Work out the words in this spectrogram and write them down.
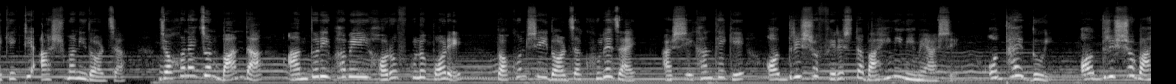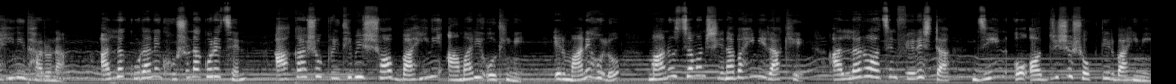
এক একটি আসমানি দরজা। যখন একজন বান্দা আন্তরিকভাবে এই হরফগুলো পড়ে, তখন সেই দরজা খুলে যায় আর সেখান থেকে অদৃশ্য ফেরেশতা বাহিনী নেমে আসে। অধ্যায় দুই, অদৃশ্য বাহিনী ধারণা। আল্লাহ কুরআনে ঘোষণা করেছেন, আকাশ ও পৃথিবীর সব বাহিনী আমারই অধীনে। এর মানে হলো, মানুষ যেমন সেনাবাহিনী রাখে, আল্লাহরও আছেন ফেরেশতা, জিন ও অদৃশ্য শক্তির বাহিনী।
